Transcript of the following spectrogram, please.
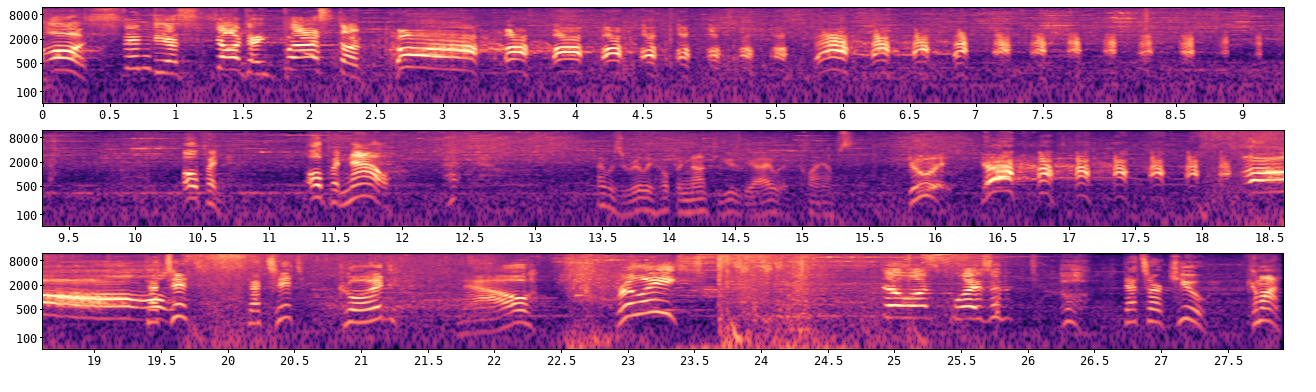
Oh, Sindri, you sodding bastard! Open! Open now! I was really hoping not to use the eyelid clamps. Do it. Oh! That's it! That's it! Good! Now, release! Still unpleasant. Oh, that's our cue. Come on,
